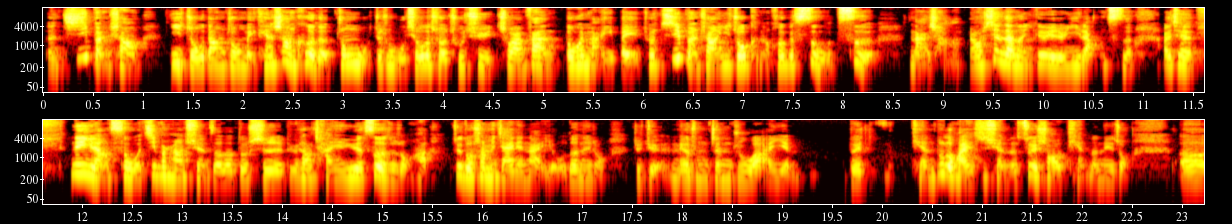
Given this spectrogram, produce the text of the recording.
呃，基本上一周当中，每天上课的中午，就是午休的时候出去吃完饭，都会买一杯。就基本上一周可能喝个四五次奶茶。然后现在呢，一个月就一两次，而且那一两次我基本上选择的都是，比如像茶颜悦色这种哈，最多上面加一点奶油的那种，就觉没有什么珍珠啊，也对甜度的话也是选择最少甜的那种。呃，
